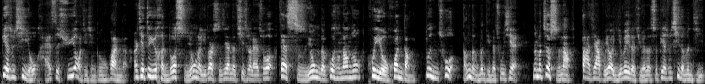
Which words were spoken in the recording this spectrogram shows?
变速器油还是需要进行更换的。而且，对于很多使用了一段时间的汽车来说，在使用的过程当中会有换挡顿挫等等问题的出现。那么这时呢，大家不要一味的觉得是变速器的问题，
